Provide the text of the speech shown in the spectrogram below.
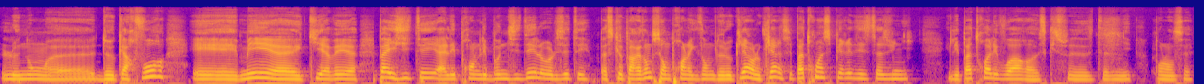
le nom de Carrefour, et, mais qui avait pas hésité à aller prendre les bonnes idées là où elles étaient. Parce que par exemple, si on prend l'exemple de Leclerc, Leclerc, il s'est pas trop inspiré des États-Unis. Il n'est pas trop allé voir ce qui se fait aux États-Unis pour lancer.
